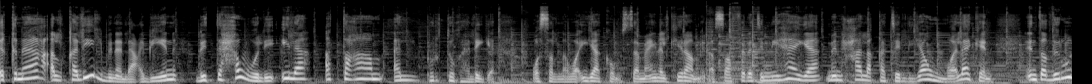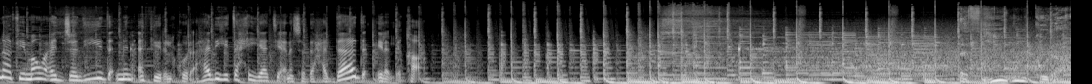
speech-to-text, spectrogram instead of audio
إقناع القليل من اللاعبين بالتحول إلى الطعام البرتغالي. وصلنا وإياكم مستمعينا الكرام إلى صافرة النهاية من حلقة اليوم. ولكن انتظرونا في موعد جديد من أثير الكرة. هذه تحياتي أنا شذى حداد. إلى اللقاء. أثير الكرة.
